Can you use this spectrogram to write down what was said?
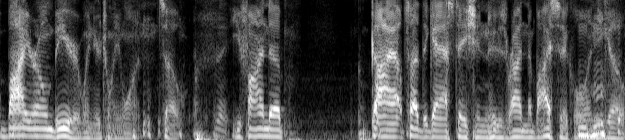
buy your own beer when you're 21. So Right. you find a guy outside the gas station who's riding a bicycle, and you go.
